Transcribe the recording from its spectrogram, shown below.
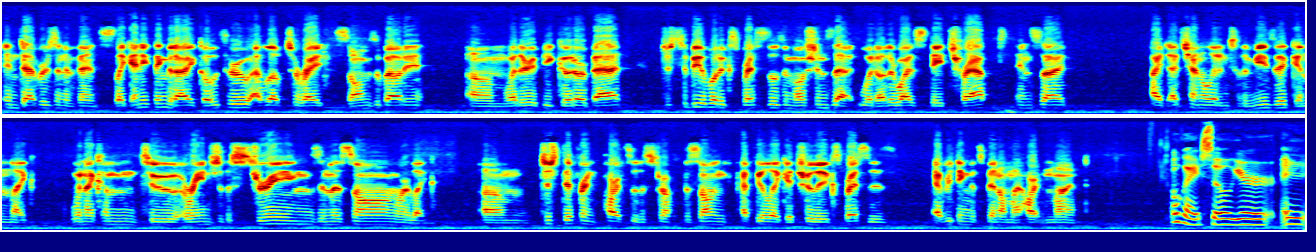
endeavors and events. Like anything that I go through, I love to write songs about it, um, whether it be good or bad, just to be able to express those emotions that would otherwise stay trapped inside. I, I channel it into the music, and like when I come to arrange the strings in the song, or like um, just different parts of the, str- the song, I feel like it truly expresses everything that's been on my heart and mind. Okay, so your uh,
